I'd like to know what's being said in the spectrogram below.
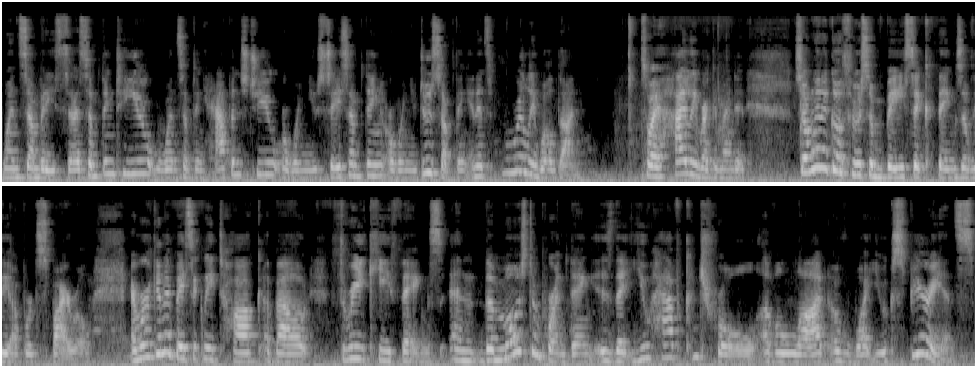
when somebody says something to you, or when something happens to you, or when you say something, or when you do something. And it's really well done. So I highly recommend it. So I'm going to go through some basic things of the upward spiral. And we're going to basically talk about three key things. And the most important thing is that you have control of a lot of what you experience,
